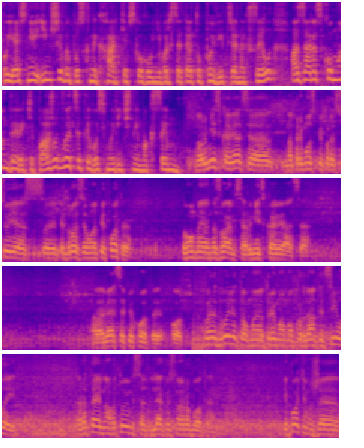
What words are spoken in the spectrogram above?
Пояснює інший випускник Харківського університету повітряних сил, а зараз командир екіпажу 28-річний Максим. Армійська авіація напряму співпрацює з підрозділами піхоти, тому ми називаємося армійська авіація. Авіація піхоти. От. Перед вилітом ми отримаємо координати цілей, ретельно готуємося для якісної роботи. І потім вже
